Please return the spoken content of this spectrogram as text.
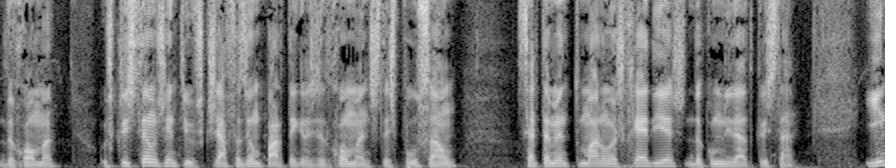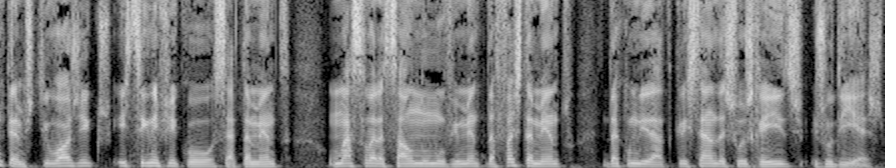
de Roma, os cristãos gentios que já faziam parte da Igreja de Roma antes da expulsão, certamente tomaram as rédeas da comunidade cristã. E em termos teológicos, isto significou, certamente, uma aceleração no movimento de afastamento da comunidade cristã das suas raízes judias.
